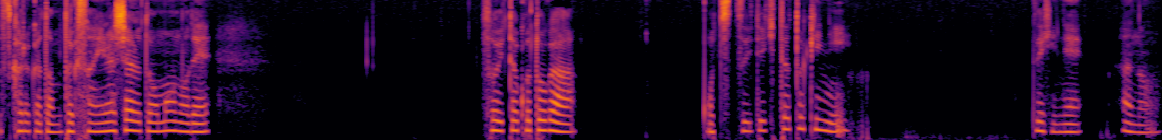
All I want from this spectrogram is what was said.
助かる方もたくさんいらっしゃると思うのでそういったことが落ち着いてきた時にぜひねあの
